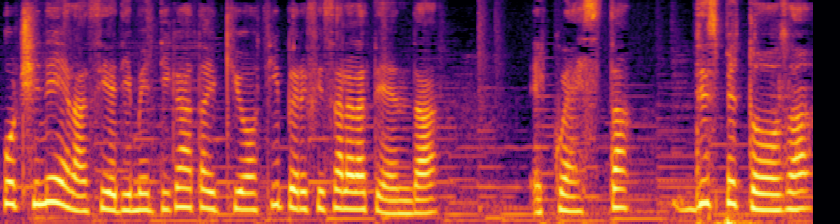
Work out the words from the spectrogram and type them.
Coccinera si è dimenticata i chiotti per fissare la tenda e questa, dispettosa,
